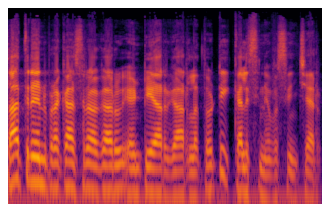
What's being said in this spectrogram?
తాతినేని ప్రకాశ్రావు గారు ఎన్టీఆర్ గారులతోటి కలిసి నివసించారు.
